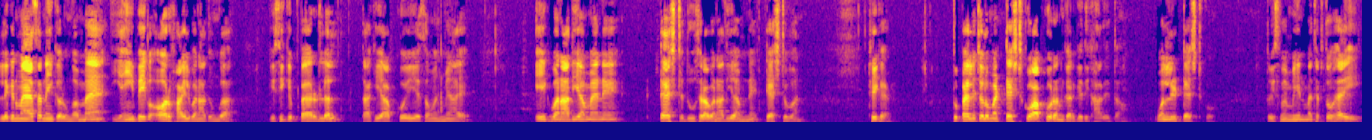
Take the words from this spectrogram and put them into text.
लेकिन मैं ऐसा नहीं करूँगा। मैं यहीं पे एक और फ़ाइल बना दूँगा। इसी के पैरेलल ताकि आपको ये समझ में आए। एक बना दिया मैंने टेस्ट, दूसरा बना दिया हमने टेस्ट वन। ठीक है? तो पहले चलो मैं टेस्ट को आपको रन करके दिखा देता हूँ। ओनली टेस्ट को। तो इसमें मेन मेथड तो है ही।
